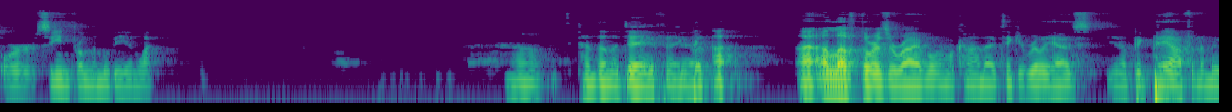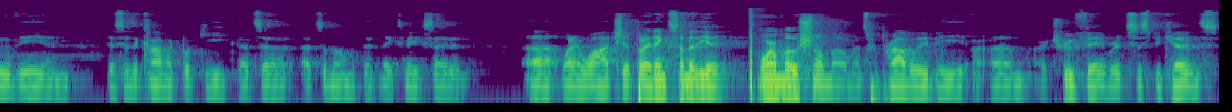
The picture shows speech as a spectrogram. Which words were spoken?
or scene from the movie and why? Uh, depends on the day, I think. But I, I, I love Thor's arrival in Wakanda. I think it really has you know big payoff in the movie, and just as a comic book geek, that's a that's a moment that makes me excited uh, when I watch it. But I think some of the more emotional moments would probably be um, our true favorites, just because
